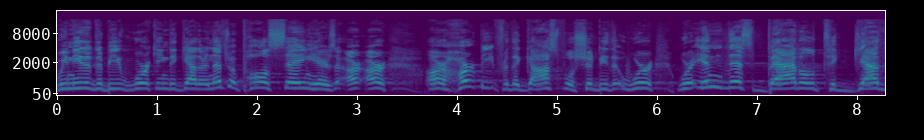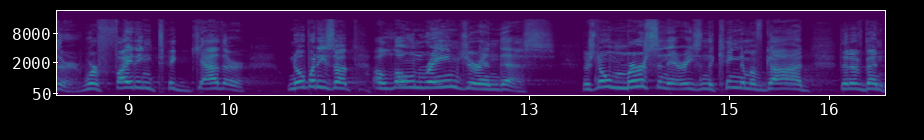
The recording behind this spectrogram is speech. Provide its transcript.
We needed to be working together. And that's what Paul's saying here is our, our, our heartbeat for the gospel should be that we're, we're in this battle together. We're fighting together. Nobody's a, a lone ranger in this. There's no mercenaries in the kingdom of God that have been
